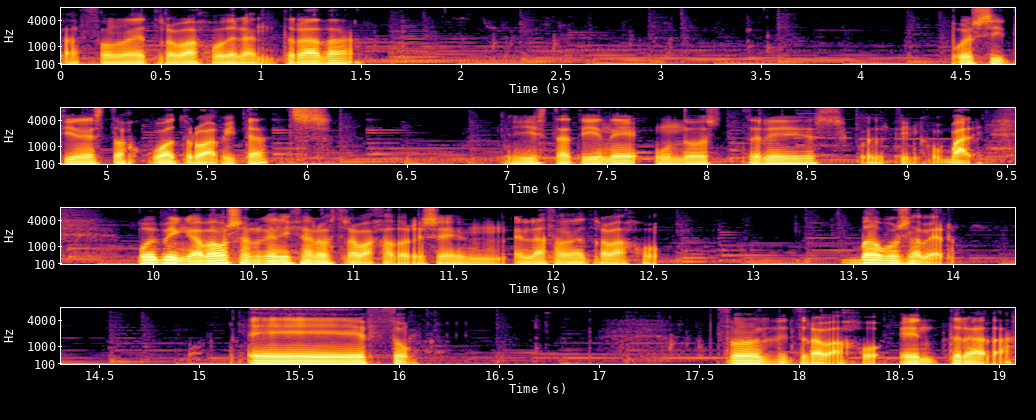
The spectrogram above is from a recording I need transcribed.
la zona de trabajo de la entrada. Pues sí, tiene estos cuatro hábitats. Y esta tiene 1, 2, 3, 4, 5. Vale. Pues venga, vamos a organizar los trabajadores en, la zona de trabajo. Vamos a ver. Eh, zona. Zona de trabajo. Entrada.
